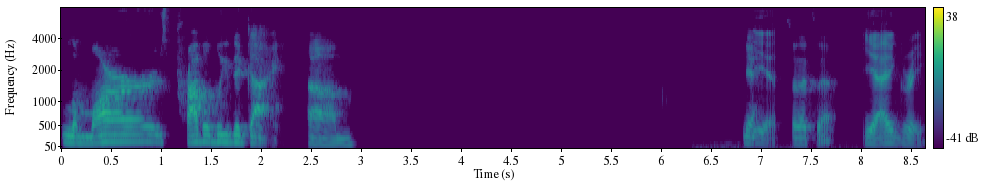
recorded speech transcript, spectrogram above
Lamar's probably the guy. Um, yeah, yeah. So that's that. Yeah, I agree.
